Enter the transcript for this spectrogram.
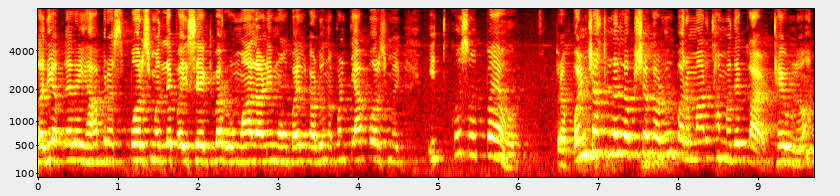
कधी आपल्याला ह्या प्रस पर्समधले पैसे किंवा रुमाल आणि मोबाईल काढून आपण त्या पर्समध्ये इतकं सोपं आहे आहोत प्रपंचातलं लक्ष काढून परमार्थामध्ये का ठेवणं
